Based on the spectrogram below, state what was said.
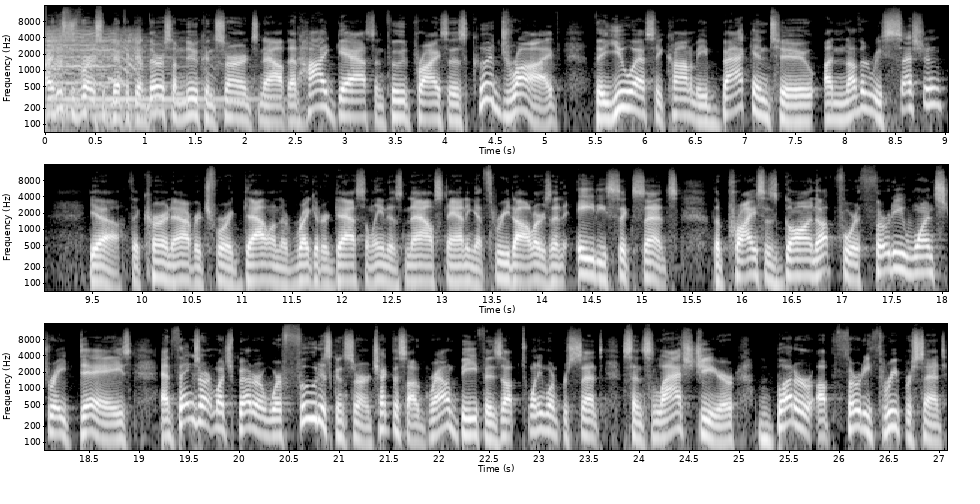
Right, this is very significant. There are some new concerns now that high gas and food prices could drive the U.S. economy back into another recession. Yeah, the current average for a gallon of regular gasoline is now standing at $3.86. The price has gone up for 31 straight days, and things aren't much better where food is concerned. Check this out ground beef is up 21% since last year, butter up 33%.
